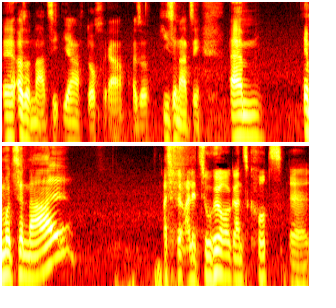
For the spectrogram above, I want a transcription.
Äh, also Nazi, ja, doch, ja, also hieße Nazi. Ähm, Emotional, Also für alle Zuhörer ganz kurz, äh,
